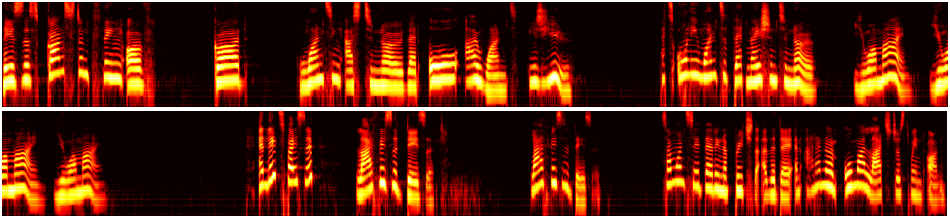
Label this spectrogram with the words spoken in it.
There's this constant thing of God wanting us to know that all I want is you. That's all He wanted that nation to know. You are mine. You are mine. You are mine. And let's face it, life is a desert. Life is a desert. Someone said that in a preach the other day, and I don't know, all my lights just went on.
